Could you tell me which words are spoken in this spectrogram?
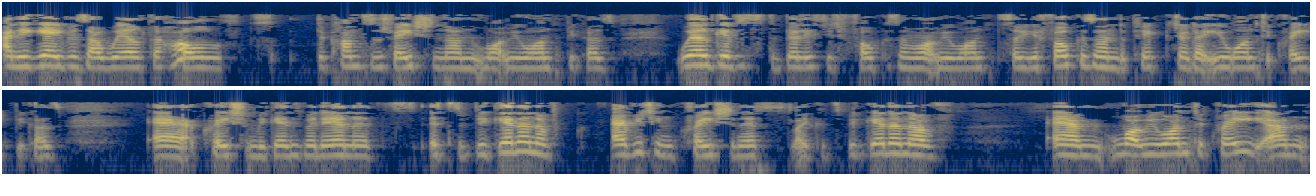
And He gave us our will to hold the concentration on what we want because will gives us the ability to focus on what we want. So you focus on the picture that you want to create because uh, creation begins within. It's it's the beginning of everything creation is. Like it's beginning of um what we want to create and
